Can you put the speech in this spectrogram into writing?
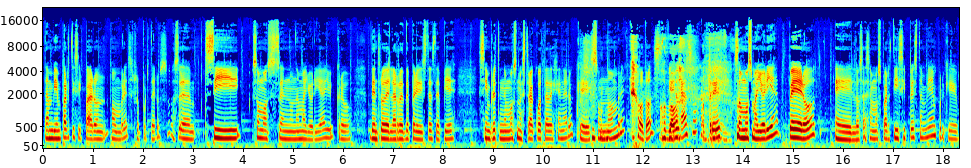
también participaron hombres reporteros. O sea, sí somos en una mayoría, yo creo, dentro de la red de periodistas de a pie siempre tenemos nuestra cuota de género, que es un hombre o dos, o dos, o tres. Somos mayoría, pero eh, los hacemos partícipes también, porque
